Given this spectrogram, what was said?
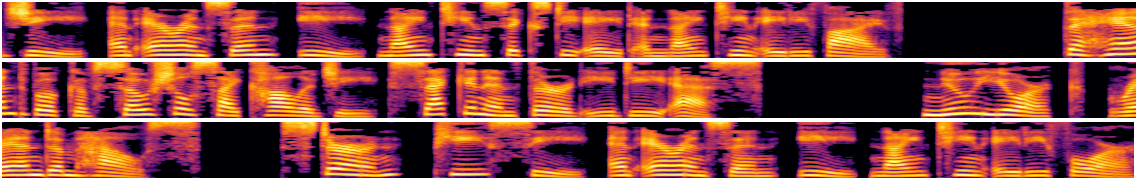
G., and Aronson, E. 1968 and 1985. The Handbook of Social Psychology 2nd and 3rd eds. New York, Random House. Stern, P.C., and Aronson, E. 1984.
